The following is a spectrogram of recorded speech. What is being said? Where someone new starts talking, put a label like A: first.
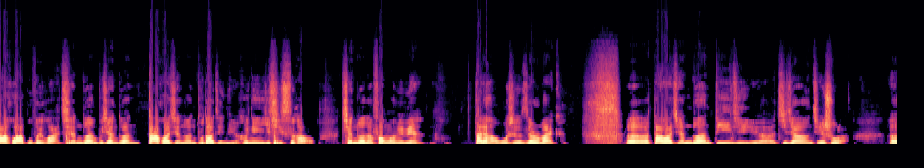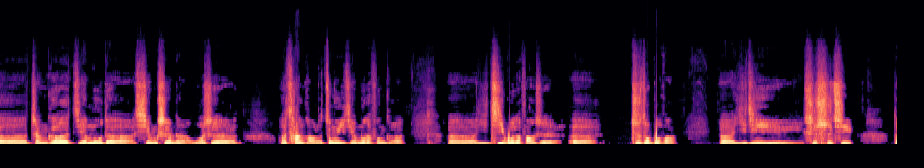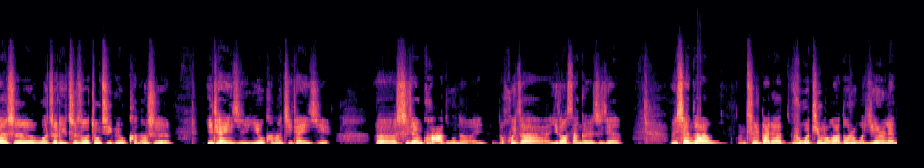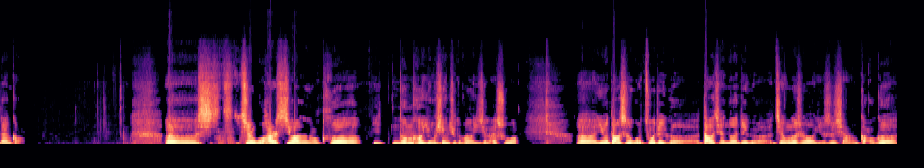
A: 大话不废话，前端不限端，大话前端独到见解，和您一起思考前端的方方面面。大家好，我是 Zero Mike。呃，大话前端第一季呃即将结束了。呃，整个节目的形式呢，我是呃参考了综艺节目的风格，呃，以季播的方式呃制作播放。呃，一季是十期，但是我这里制作周期有可能是。一天一集，也有可能几天一集，呃，时间跨度呢会在一到三个月之间。因为现在其实大家如果听的话，都是我一个人练单口。呃，其实我还是希望和一能和有兴趣的朋友一起来说。呃，因为当时我做这个大话前端这个节目的时候，也是想搞个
